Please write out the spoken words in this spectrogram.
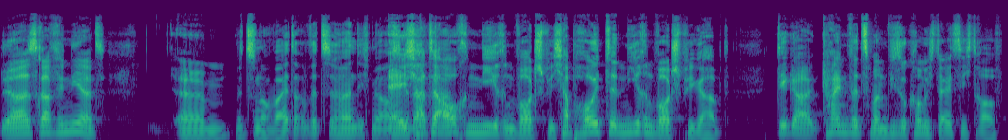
Ja, ist raffiniert. Ähm, Willst du noch weitere Witze hören, die ich mir ausgedacht ey, ich hatte habe? auch ein Nierenwortspiel. Ich habe heute ein Nierenwortspiel gehabt. Digga, kein Witz, Mann. Wieso komme ich da jetzt nicht drauf?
